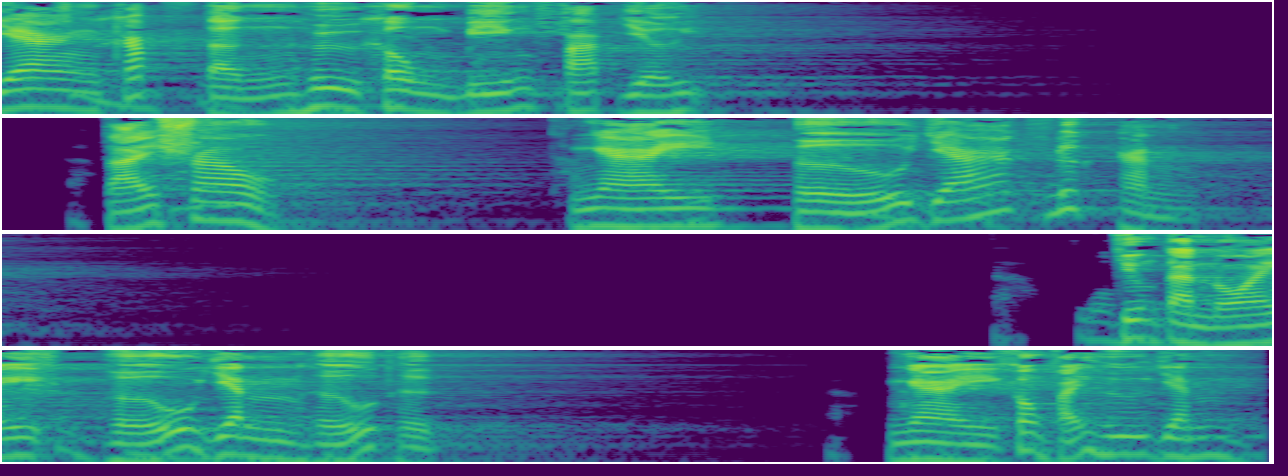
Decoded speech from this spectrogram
Giang khắp tận hư không biến Pháp giới. Tại sao? Ngài hữu giác đức hành Chúng ta nói hữu danh hữu thực. Ngài không phải hư danh.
